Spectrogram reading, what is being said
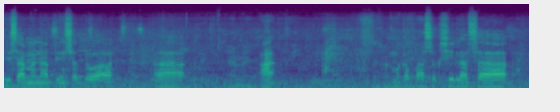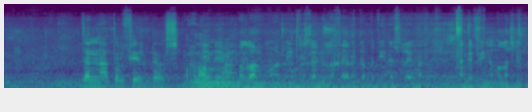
isama natin sa dua. Ah, Amin. ah, makapasok sila sa Jannatul Firdaus. Amin, amin. Allahumma amin. Jazakallah khairan kapatid na Sulaiman. Tanggapin ng Allah ito.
